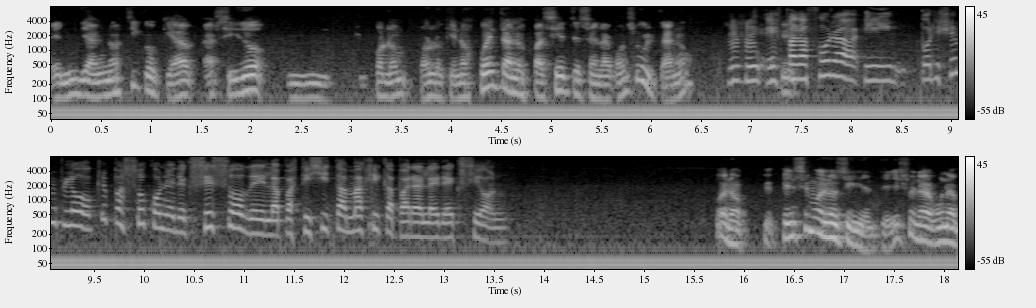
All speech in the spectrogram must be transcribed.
en un diagnóstico que ha, sido, mm, por lo, por lo que nos cuentan los pacientes en la consulta, ¿no? Es para afuera y, por ejemplo, ¿qué pasó con el exceso de la pastillita mágica para la erección? Bueno, pensemos en lo siguiente, es una buena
